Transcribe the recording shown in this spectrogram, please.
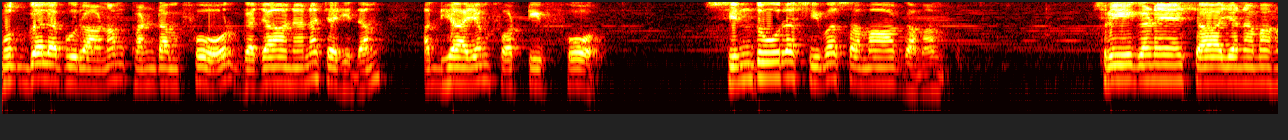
मुद्गलपुराणं खण्डं फोर् गजाननचरितम् अध्यायं फोर्टि फोर् सिन्दूरशिवसमागमम्। श्रीगणेशाय नमः।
